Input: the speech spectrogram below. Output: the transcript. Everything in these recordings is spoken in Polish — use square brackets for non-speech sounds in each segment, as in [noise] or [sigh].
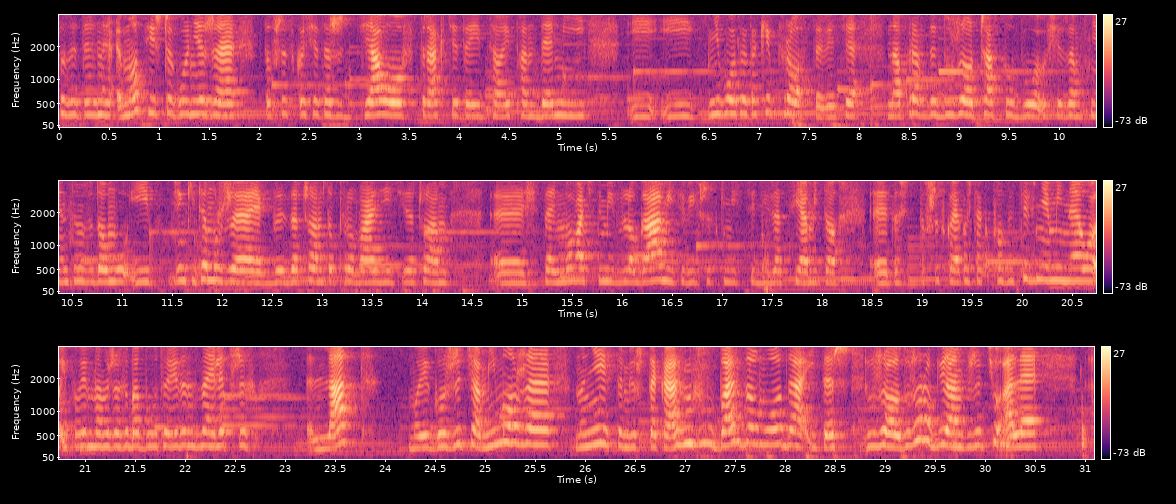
pozytywnych emocji, szczególnie, że to wszystko się też działo w trakcie tej całej pandemii i, i nie było to takie proste, wiecie, naprawdę dużo czasu było się zamkniętym w domu i dzięki temu, że jakby zaczęłam to prowadzić i zaczęłam e, się zajmować tymi vlogami, tymi wszystkimi stylizacjami, to, e, to, to wszystko jakoś tak pozytywnie minęło. I powiem Wam, że chyba był to jeden z najlepszych lat mojego życia, mimo że no nie jestem już taka [laughs] znowu bardzo młoda i też dużo, dużo robiłam w życiu, ale,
